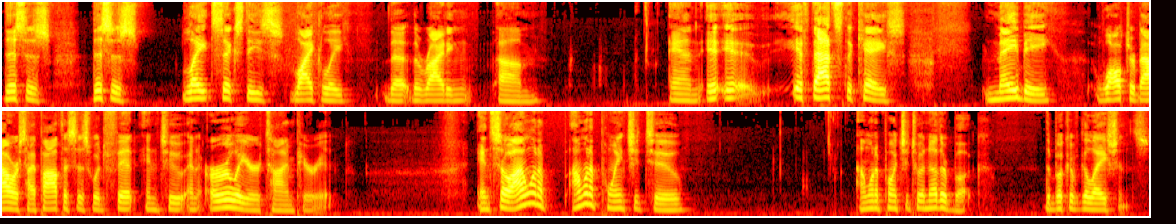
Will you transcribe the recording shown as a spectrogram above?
This is this is late 60s likely the the writing um, and it, it, if that's the case, maybe Walter Bauer's hypothesis would fit into an earlier time period. And so I want to I want to point you to I want to point you to another book, the book of Galatians.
